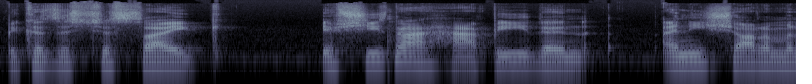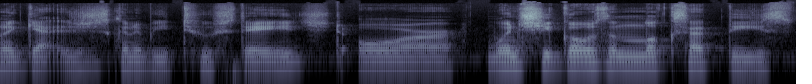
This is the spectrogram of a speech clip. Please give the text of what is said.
because it's just like if she's not happy, then any shot I'm gonna get is just gonna be too staged. Or when she goes and looks at these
